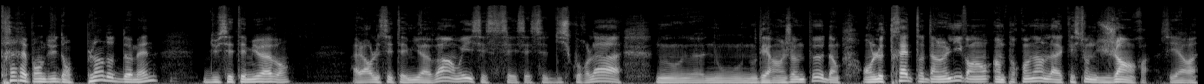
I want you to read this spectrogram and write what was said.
très répandu dans plein d'autres domaines du c'était mieux avant. Alors le c'était mieux avant, oui, c'est ce discours-là nous, nous, nous dérange un peu. Donc on le traite dans le livre en, en prenant la question du genre, c'est-à-dire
